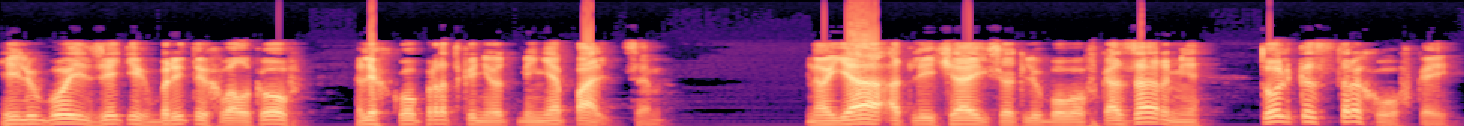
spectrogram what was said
и любой из этих бритых волков легко проткнет меня пальцем. Но я отличаюсь от любого в казарме только страховкой,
